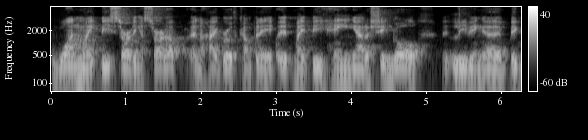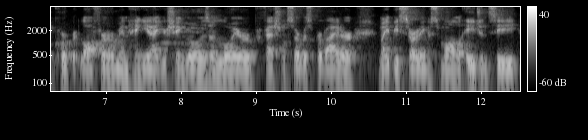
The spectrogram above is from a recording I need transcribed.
one might be starting a startup and a high growth company. It might be hanging out a shingle, leaving a big corporate law firm and hanging out your shingle as a lawyer, professional service provider. Might be starting a small agency,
